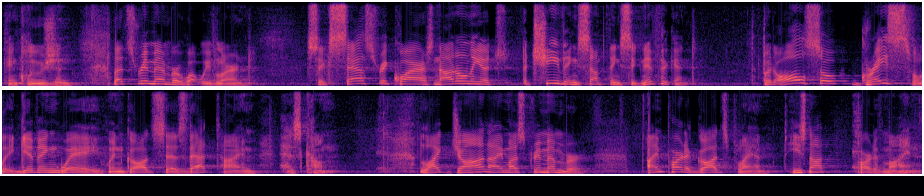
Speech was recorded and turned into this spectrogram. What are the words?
Conclusion. Let's remember what we've learned. Success requires not only achieving something significant, but also gracefully giving way when God says that time has come. Like John, I must remember I'm part of God's plan, He's not part of mine.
